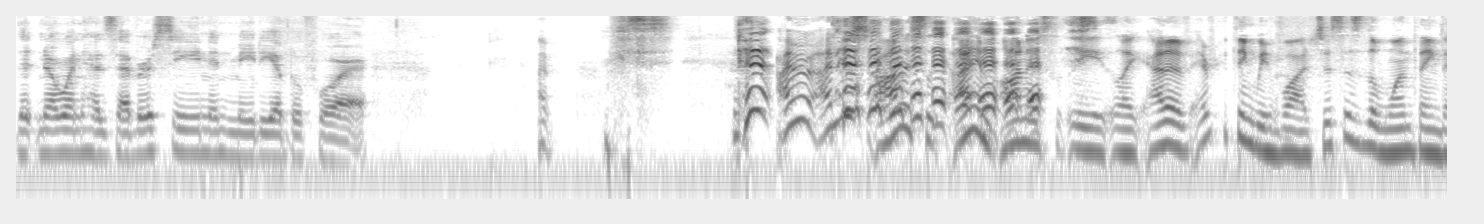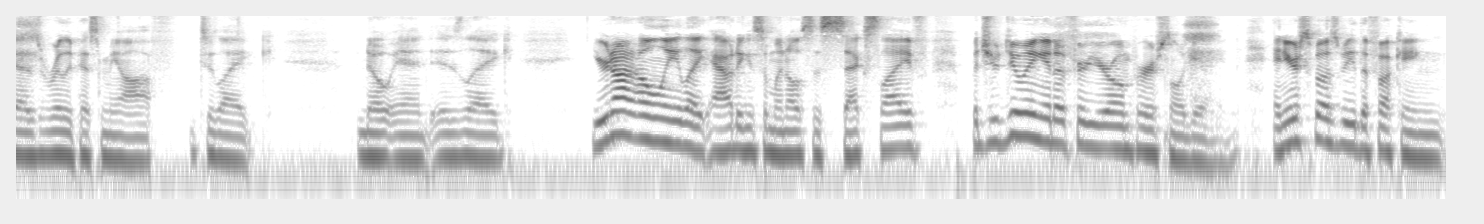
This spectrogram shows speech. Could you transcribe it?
that no one has ever seen in media before I'm, I'm just honestly, I am honestly like out of everything we've watched, this is the one thing that has really pissed me off to like no end. Is like you're not only like outing someone else's sex life, but you're doing it for your own personal gain, and you're supposed to be the fucking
